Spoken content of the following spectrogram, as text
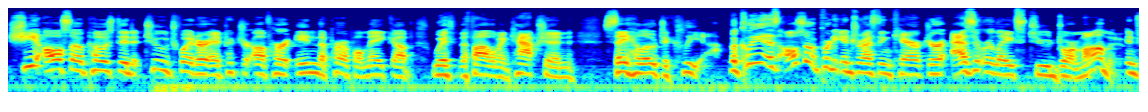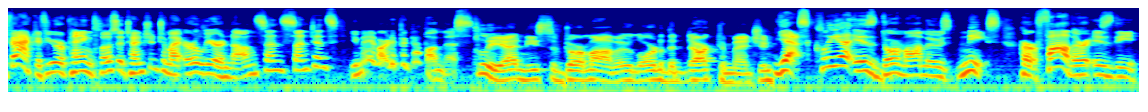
she also posted to Twitter a picture of her in the purple makeup with the following caption, say hello to Clea. But Clea is also a pretty interesting character as it relates to Dormammu. In fact, if you were paying close attention to my earlier nonsense sentence, you may have already picked up on this. Clea, niece of Dormammu, Lord of the Dark Dimension. Yes, Clea is Dormammu's niece. Her father is the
